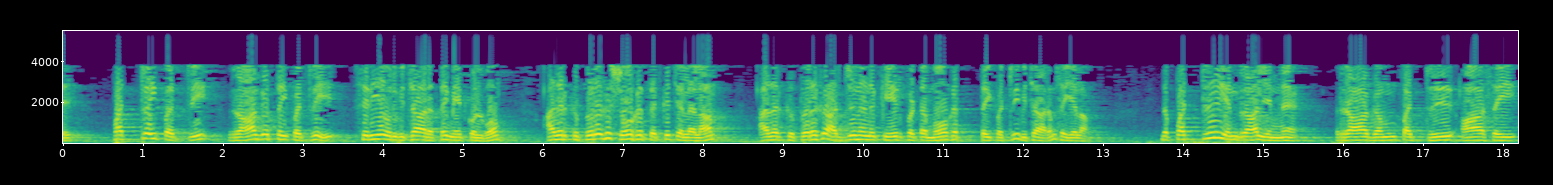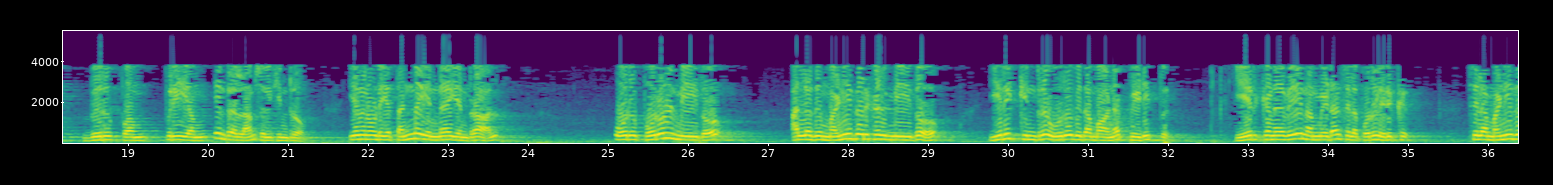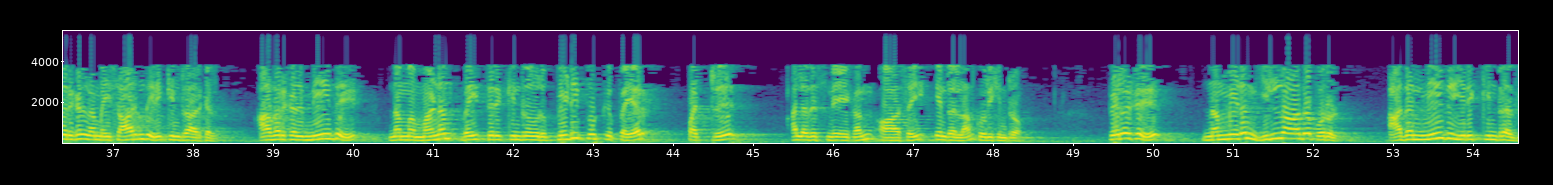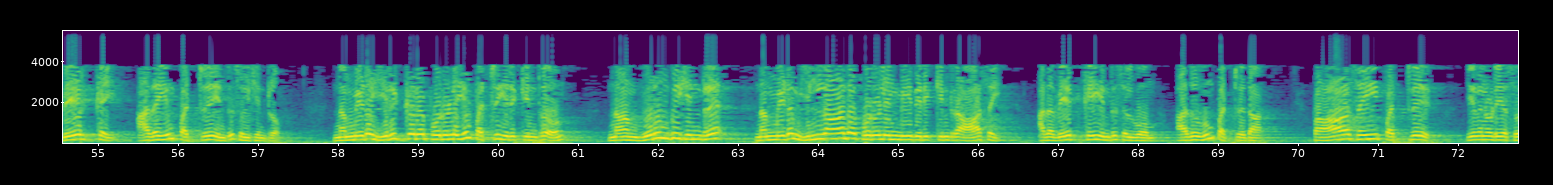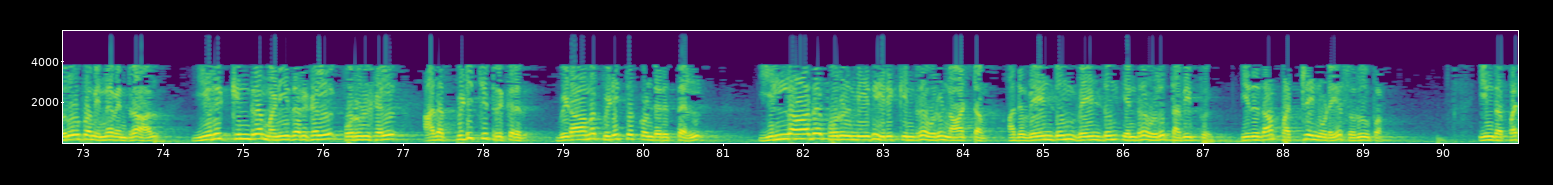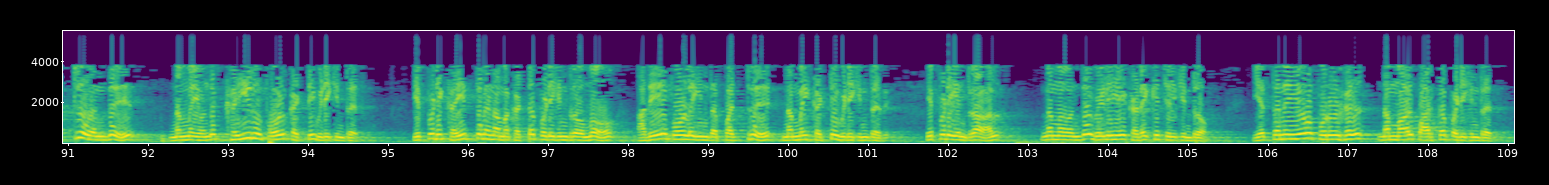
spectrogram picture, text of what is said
பற்றை பற்றி ராகத்தை பற்றி சிறிய ஒரு விசாரத்தை மேற்கொள்வோம். அதற்கு பிறகு சோகத்திற்கு செல்லலாம். அதற்கு பிறகு அர்ஜுனனுக்கு ஏற்பட்ட மோகத்தை பற்றி விசாரம் செய்யலாம். இந்த பற்று என்றால் என்ன? ராகம் பற்று ஆசை விருப்பம் பிரியம் என்றெல்லாம் சொல்கின்றோம். இதனுடைய தன்மை என்ன என்றால் ஒரு பொருள் மீதோ அல்லது மனிதர்கள் மீதோ இருக்கின்ற ஒரு விதமான பிடிப்பு. ஏற்கனவே நம்மிடம் சில பொருள் இருக்கு. சில மனிதர்கள் நம்மை சார்ந்து இருக்கின்றார்கள். அவர்கள் மீது நம்ம மனம் வைத்திருக்கின்ற ஒரு பிடிப்புக்கு பெயர் பற்று அல்லது சிநேகம் ஆசை என்றெல்லாம் கூறுகின்றோம். பிறகு நம்மிடம் இல்லாத பொருள் அதன் மீது இருக்கின்ற வேர்க்கை அதையும் பற்று என்று சொல்கின்றோம். நம்மிடம் இருக்கிற பொருளையும் பற்றி இருக்கின்றோம். நாம் விரும்புகின்ற நம்மிடம் இல்லாத பொருளின் மீது இருக்கின்ற ஆசை அதை வேட்கை என்று சொல்வோம். அதுவும் பற்றுதான். இப்ப ஆசை பற்று இதனுடைய சொரூபம் என்னவென்றால் இருக்கின்ற மனிதர்கள் பொருள்கள் அதை பிடிச்சிட்டு இருக்கிறது விடாம பிடித்து கொண்டிருத்தல் இல்லாத பொருள் மீது இருக்கின்ற ஒரு நாட்டம். அது வேண்டும் வேண்டும் என்ற ஒரு தவிப்பு. இதுதான் பற்றினுடைய சொரூபம். இந்த பற்று வந்து நம்மை வந்து கயிறு போல் கட்டி விடுகின்றது. எப்படி கயிற்றுல நம்ம கட்டப்படுகின்றோமோ அதே போல இந்த பற்று நம்மை கட்டி விடுகின்றது. எப்படி என்றால் நம்ம வந்து வெளியே கடைக்கு செல்கின்றோம். எத்தனையோ பொருள்கள் நம்மால் பார்க்கப்படுகின்றது.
